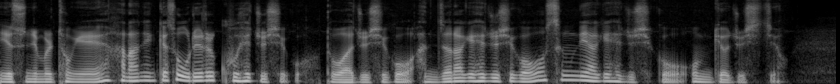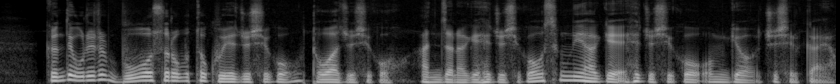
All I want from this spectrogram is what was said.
예수님을 통해 하나님께서 우리를 구해 주시고 도와주시고 안전하게 해 주시고 승리하게 해 주시고 옮겨 주시죠. 그런데 우리를 무엇으로부터 구해주시고 도와주시고 안전하게 해주시고 승리하게 해주시고 옮겨 주실까요?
